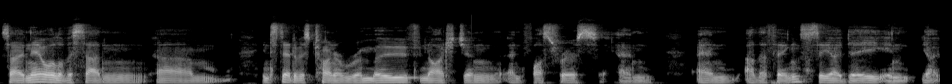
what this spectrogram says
So now all of a sudden, um, instead of us trying to remove nitrogen and phosphorus and and other things, COD in you know,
